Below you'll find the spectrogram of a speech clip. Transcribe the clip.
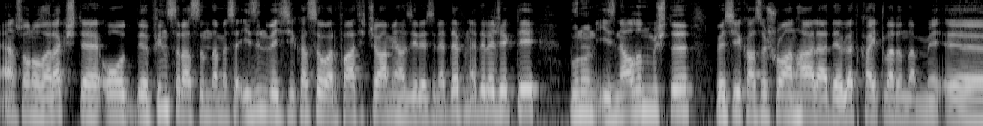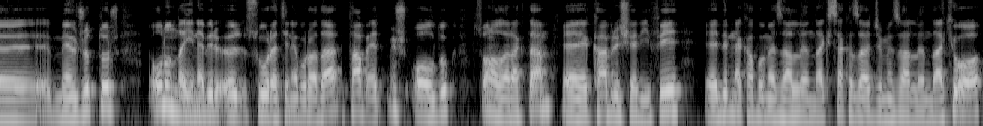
En son olarak işte o defin sırasında mesela izin vesikası var. Fatih Camii Haziresi'ne defnedilecekti. Bunun izni alınmıştı. Vesikası şu an hala devlet kayıtlarında me- e, mevcuttur. Onun da yine bir öz, suretini burada tab etmiş olduk. Son olarak da e, kabri şerifi Edirne Kapı Mezarlığı'ndaki Sakız Ağacı Mezarlığı'ndaki o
